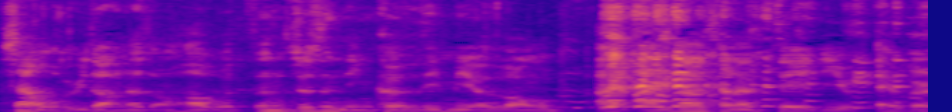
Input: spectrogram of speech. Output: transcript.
像我遇到那种的话，我真的就是宁可 leave me alone，我 I I'm not gonna date you ever。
